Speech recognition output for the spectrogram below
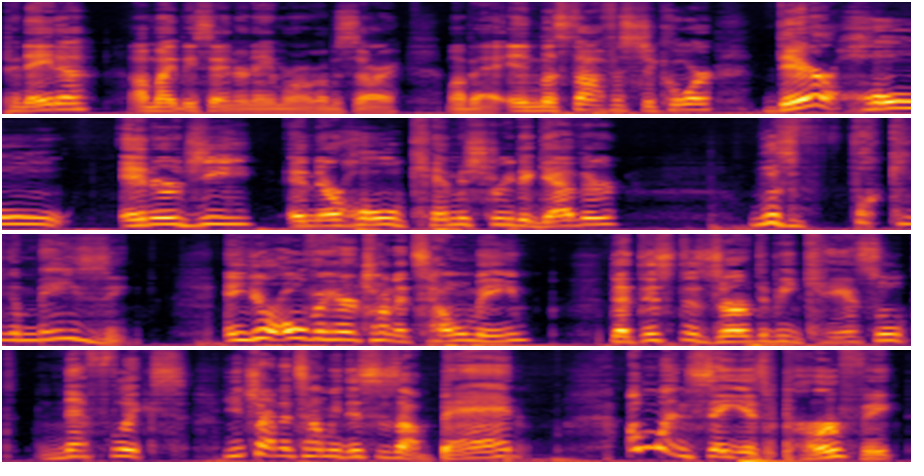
Pineda. I might be saying her name wrong. I'm sorry. My bad. And Mustafa Shakur, their whole energy and their whole chemistry together was fucking amazing. And you're over here trying to tell me that this deserved to be canceled? Netflix? You trying to tell me this is a bad? I wouldn't say it's perfect,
